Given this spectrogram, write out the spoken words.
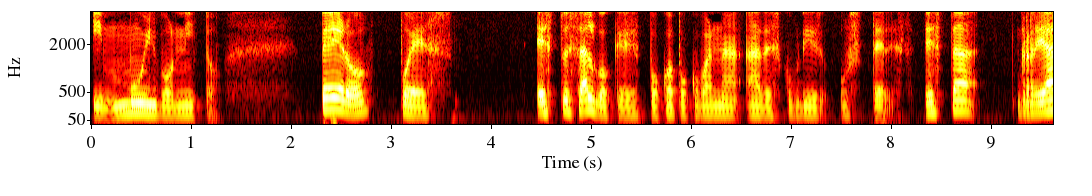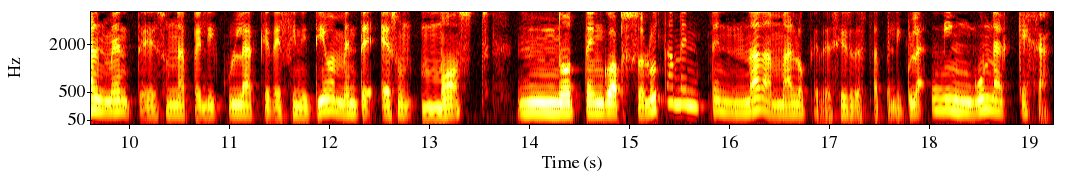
y muy bonito. Pero, pues, esto es algo que poco a poco van a, descubrir ustedes. Esta realmente es una película que definitivamente es un must no tengo absolutamente nada malo que decir de esta película, ninguna queja.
